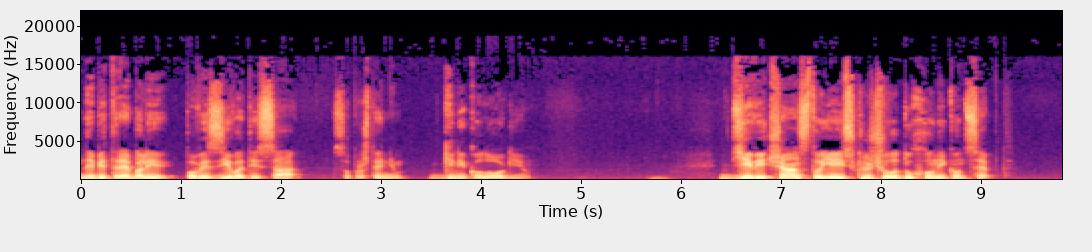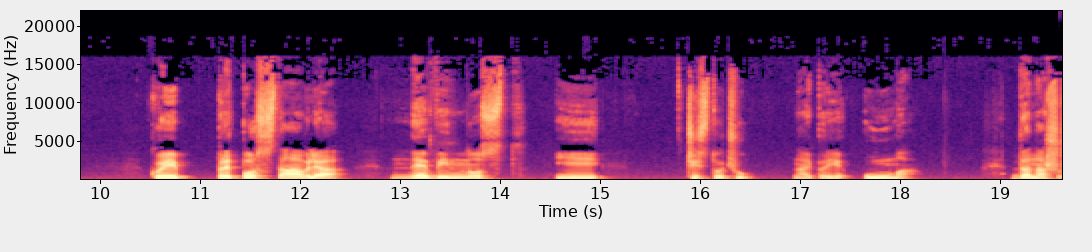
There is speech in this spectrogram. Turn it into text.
ne bi trebali povezivati sa, s oproštenjem, ginekologijom. Djevičanstvo je isključivo duhovni koncept koji pretpostavlja nevinnost i čistoću najprije uma. Da naš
